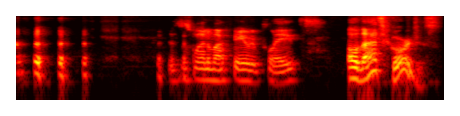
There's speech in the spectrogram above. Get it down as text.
this is one of my favorite plates. Oh, that's gorgeous.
